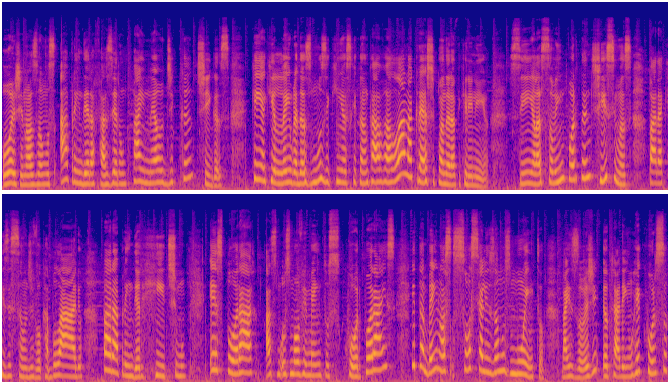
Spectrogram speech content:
Hoje nós vamos aprender a fazer um painel de cantigas. Quem aqui lembra das musiquinhas que cantava lá na creche quando era pequenininho? Sim, elas são importantíssimas para a aquisição de vocabulário, para aprender ritmo explorar as, os movimentos corporais e também nós socializamos muito. Mas hoje eu trarei um recurso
